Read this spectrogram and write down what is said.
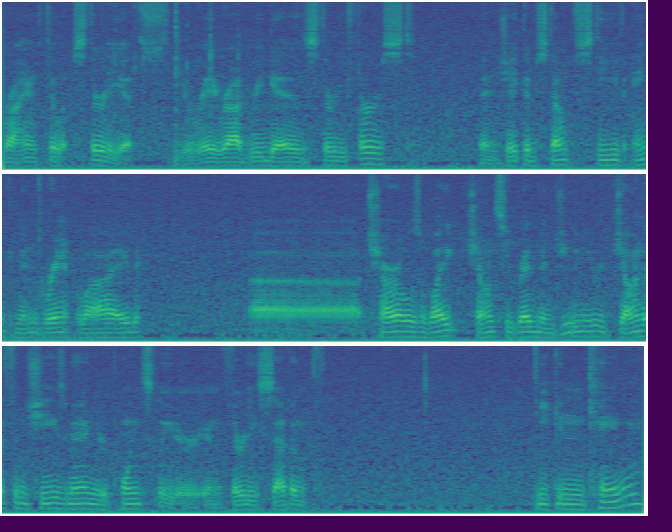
Brian Phillips, 30th. Ray Rodriguez, 31st. Then Jacob Stump, Steve Inkman, Grant Lied. Charles White, Chauncey Redmond Jr., Jonathan Cheeseman, your points leader, in 37th. Deacon King,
